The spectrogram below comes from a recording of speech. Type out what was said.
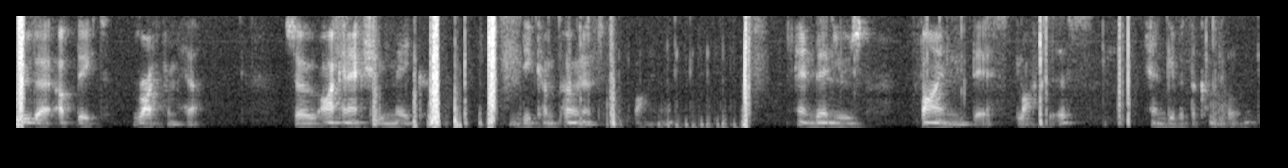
do that update right from here. So I can actually make the component final and then use find dist like this and give it the component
